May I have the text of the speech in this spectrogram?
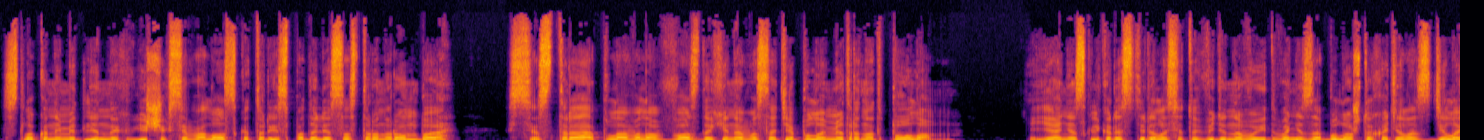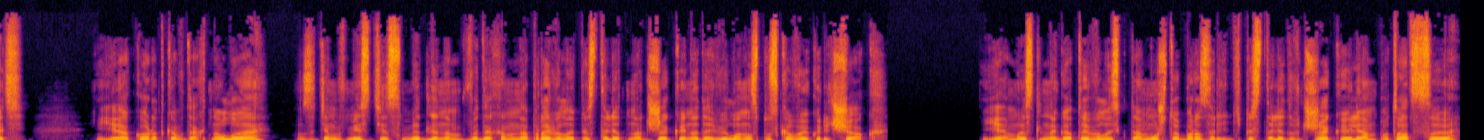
с локонами длинных вьющихся волос, которые спадали со сторон ромба. Сестра плавала в воздухе на высоте полуметра над полом. Я несколько растерялась от увиденного и едва не забыла, что хотела сделать. Я коротко вдохнула, затем вместе с медленным выдохом направила пистолет на Джека и надавила на спусковой крючок. Я мысленно готовилась к тому, чтобы разрядить пистолет в Джека или ампутацию,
